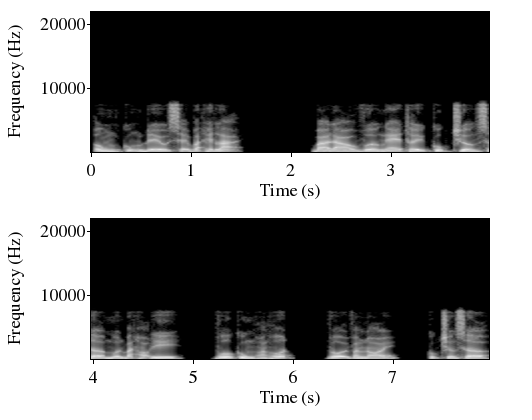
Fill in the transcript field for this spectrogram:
ông cũng đều sẽ bắt hết lại. Bà Đào vừa nghe thấy cục trưởng sở muốn bắt họ đi, vô cùng hoảng hốt, vội vang nói, cục trưởng sở,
